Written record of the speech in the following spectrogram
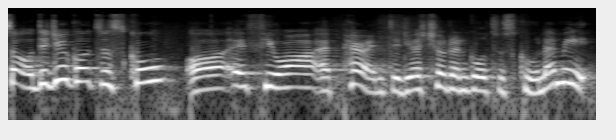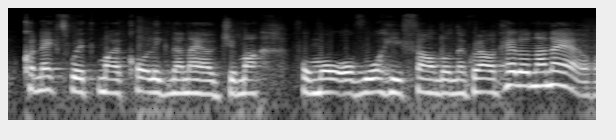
So, did you go to school? Or if you are a parent, did your children go to school? Let me connect with my colleague Nanaya Jima for more of what he found on the ground. Hello, Nanaya.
